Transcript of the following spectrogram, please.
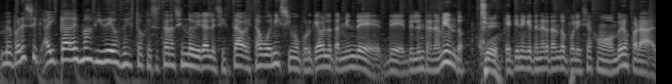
me parece que hay cada vez más videos de estos que se están haciendo virales y está, está buenísimo porque habla también de, de del entrenamiento sí. que tienen que tener tanto policías como bomberos para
